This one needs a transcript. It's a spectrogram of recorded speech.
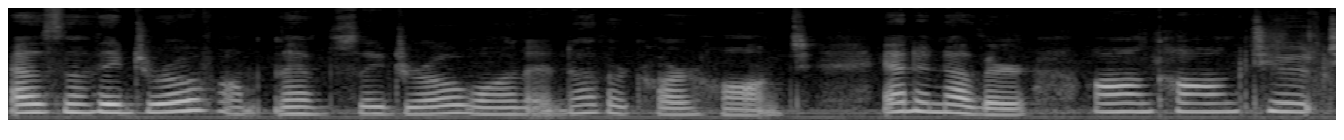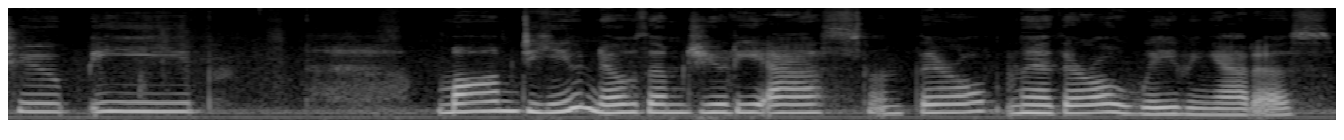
As they drove on, as they drove on, another car honked, and another honk honk toot toot beep. Mom, do you know them? Judy asked. They're all eh, they're all waving at us.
